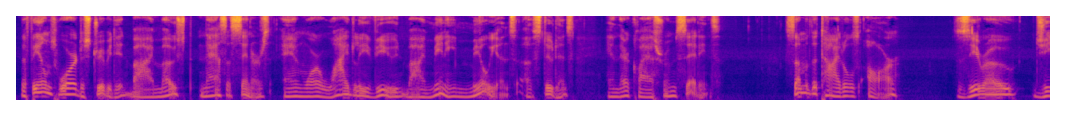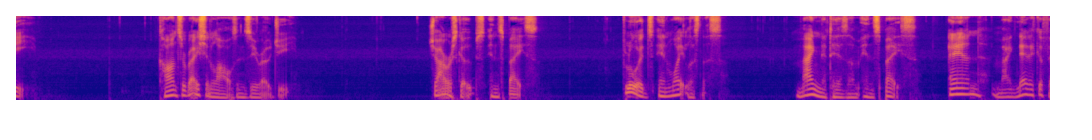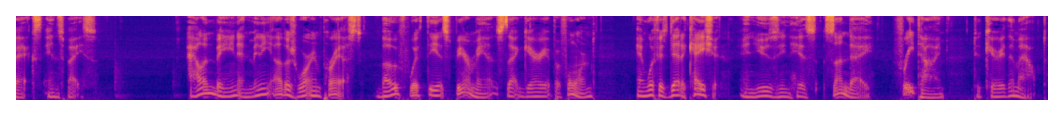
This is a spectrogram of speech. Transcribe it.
The films were distributed by most NASA centers and were widely viewed by many millions of students in their classroom settings. Some of the titles are Zero G, Conservation Laws in Zero G, Gyroscopes in Space, Fluids in Weightlessness, Magnetism in Space and magnetic effects in space. Alan Bean and many others were impressed both with the experiments that Garriott performed and with his dedication in using his Sunday free time to carry them out.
